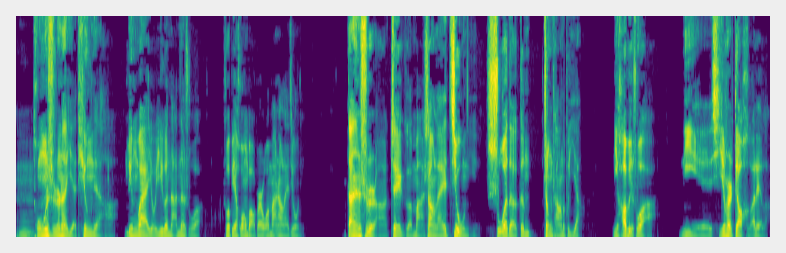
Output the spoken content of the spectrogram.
嗯，同时呢也听见啊，另外有一个男的说说别慌，宝贝儿，我马上来救你。但是啊，这个马上来救你说的跟正常的不一样。你好比说啊，你媳妇儿掉河里了，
